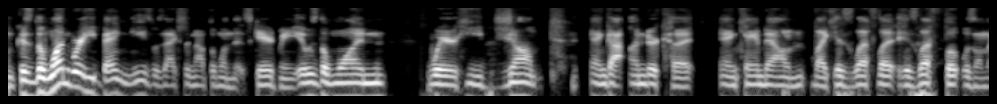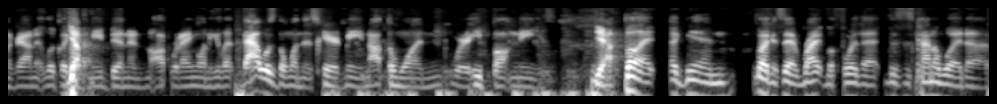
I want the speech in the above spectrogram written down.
because um, the one where he banged knees was actually not the one that scared me. It was the one where he jumped and got undercut and came down like his left le- his left foot was on the ground. It looked like yep. he'd been in an awkward angle, and he let that was the one that scared me, not the one where he bumped knees. Yeah, but again, like I said, right before that, this is kind of what uh,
